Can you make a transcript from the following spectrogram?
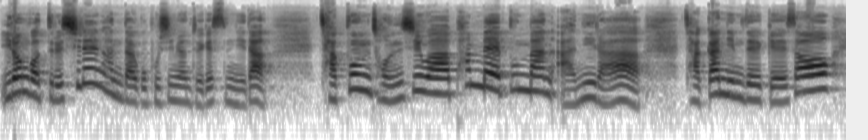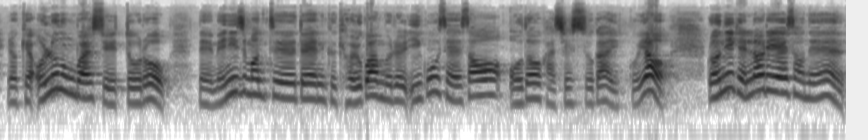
이런 것들을 실행한다고 보시면 되겠습니다. 작품 전시와 판매뿐만 아니라 작가님들께서 이렇게 언론 홍보할 수 있도록 네, 매니지먼트 된 그 결과물을 이곳에서 얻어 가실 수가 있고요. 러니 갤러리에서는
